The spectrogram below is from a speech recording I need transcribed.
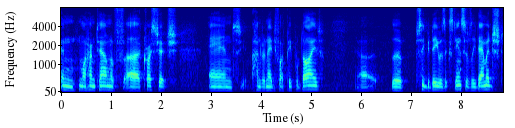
in my hometown of uh, Christchurch, and 185 people died. Uh, the CBD was extensively damaged.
